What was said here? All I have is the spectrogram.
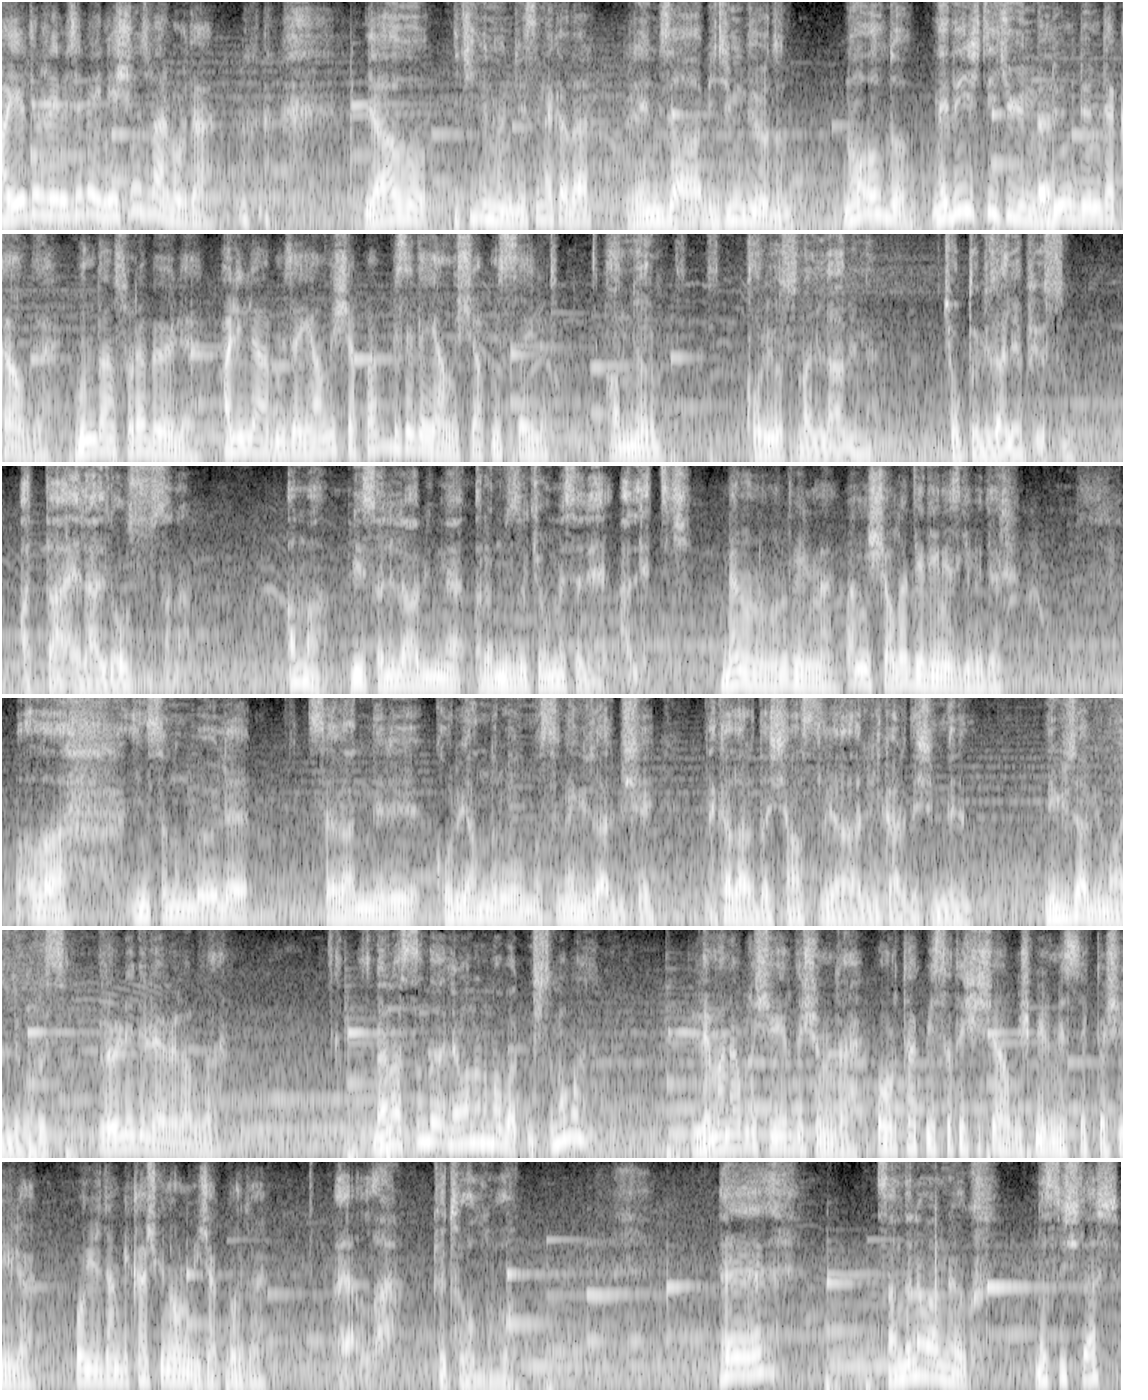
Hayırdır Remzi Bey ne işiniz var burada? Yahu iki gün öncesine kadar Remzi abicim diyordun. Ne oldu? Ne değişti iki günde? Dün dünde kaldı. Bundan sonra böyle. Halil abimize yanlış yapan bize de yanlış yapmış sayılır. Anlıyorum. Koruyorsun Halil abini. Çok da güzel yapıyorsun. Hatta helal de olsun sana. Ama biz Halil abinle aramızdaki o meseleyi hallettik. Ben onu bunu bilmem. İnşallah dediğiniz gibidir. Vallahi insanın böyle sevenleri, koruyanları olması ne güzel bir şey. Ne kadar da şanslı ya Halil kardeşim benim. Ne güzel bir mahalle burası. Öyledir evvelallah. Ben aslında Leman Hanım'a bakmıştım ama Leman abla şehir dışında. Ortak bir satış işi almış bir meslektaşıyla. O yüzden birkaç gün olmayacak burada. hay Allah kötü oldu bu. Ee, sende ne var ne yok? Nasıl işler?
